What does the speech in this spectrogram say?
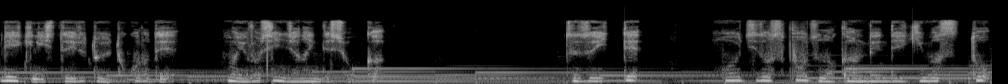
利益にしているというところで、まあよろしいんじゃないんでしょうか。続いて、もう一度スポーツの関連でいきますと、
